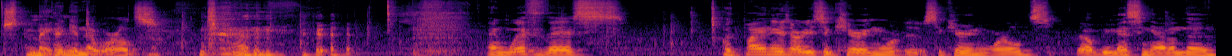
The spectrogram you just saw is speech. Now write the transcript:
Just making it to Worlds. And with this, with Pioneers already securing securing worlds, they'll be missing out on the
